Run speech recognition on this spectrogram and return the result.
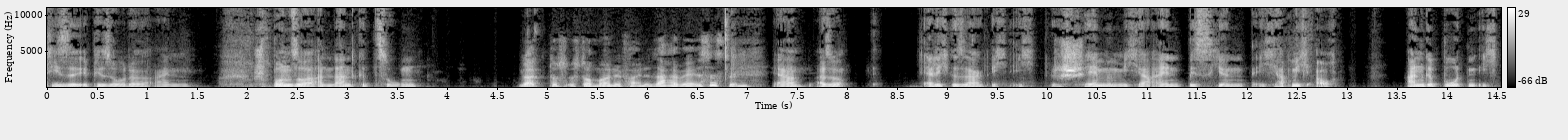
diese Episode einen Sponsor an Land gezogen. Ja, das ist doch mal eine feine Sache. Wer ist es denn? Ja, also ehrlich gesagt, ich, ich schäme mich ja ein bisschen. Ich habe mich auch angeboten, ich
